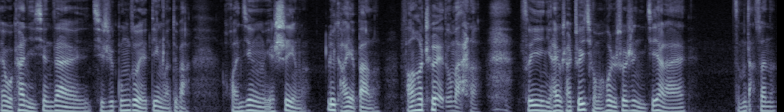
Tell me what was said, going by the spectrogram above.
哎，我看你现在其实工作也定了，对吧？环境也适应了，绿卡也办了，房和车也都买了，所以你还有啥追求吗？或者说是你接下来怎么打算呢？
